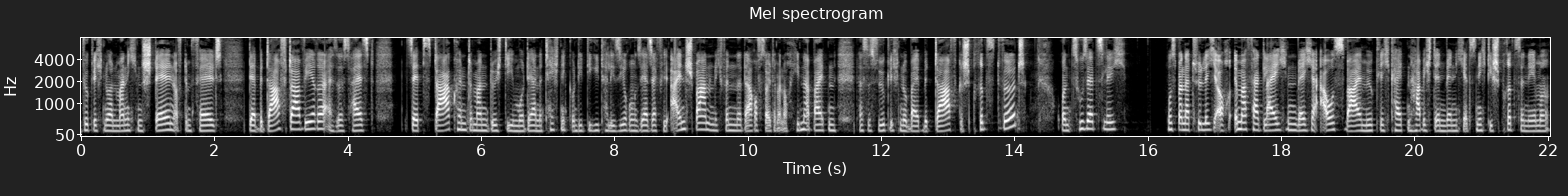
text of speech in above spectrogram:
wirklich nur an manchen Stellen auf dem Feld der Bedarf da wäre. Also das heißt, selbst da könnte man durch die moderne Technik und die Digitalisierung sehr, sehr viel einsparen. Und ich finde, darauf sollte man auch hinarbeiten, dass es wirklich nur bei Bedarf gespritzt wird. Und zusätzlich muss man natürlich auch immer vergleichen, welche Auswahlmöglichkeiten habe ich denn, wenn ich jetzt nicht die Spritze nehme.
